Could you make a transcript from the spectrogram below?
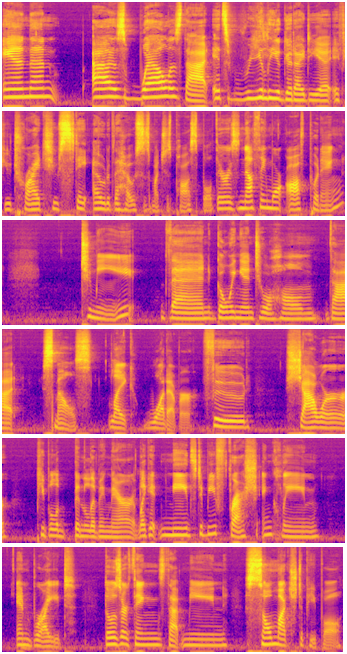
And then, as well as that, it's really a good idea if you try to stay out of the house as much as possible. There is nothing more off putting to me than going into a home that smells like whatever food, shower, people have been living there. Like it needs to be fresh and clean and bright. Those are things that mean so much to people.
